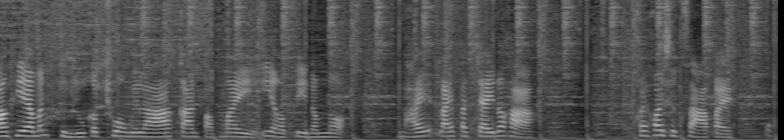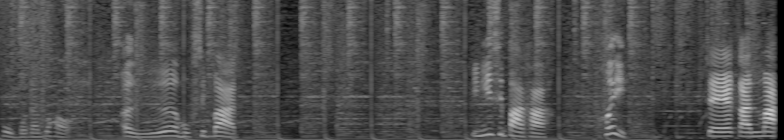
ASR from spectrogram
บางเทียมันขึ้นอยู่กับช่วงเวลาการปรับใหม่อีอย่างกับสีน้ำเนาะหลายหลายปัจจัยเนาะค่ะ ค่อยๆศึกษาไปโอ้โหบนนั้นพวกเขาเออหกสิบบาท อีกยี่สิบบาทค่ะ เฮ้ย แจกันมา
